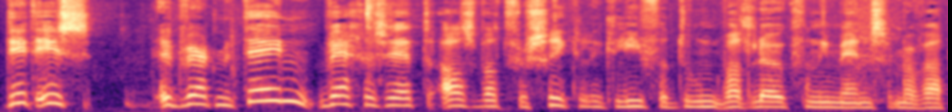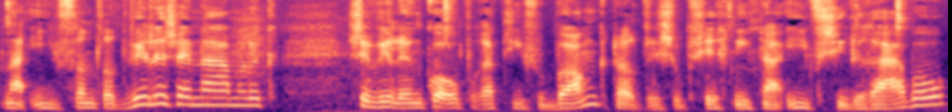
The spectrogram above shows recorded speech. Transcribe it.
Dit is, het werd meteen weggezet als wat verschrikkelijk lief, wat doen, wat leuk van die mensen, maar wat naïef. Want wat willen zij namelijk? Ze willen een coöperatieve bank, dat is op zich niet naïef, Sidrabo.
